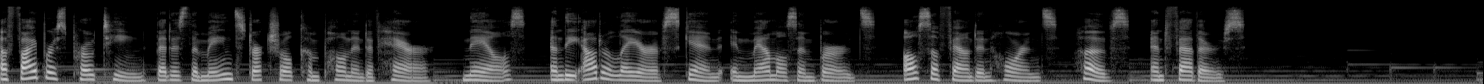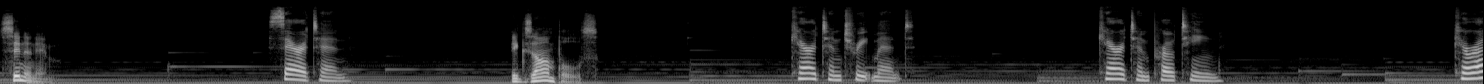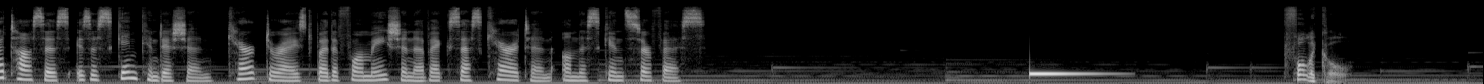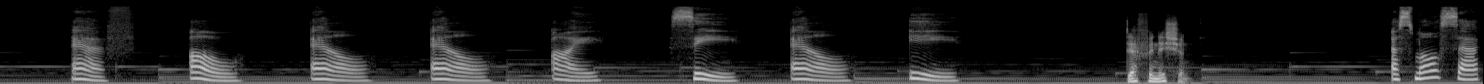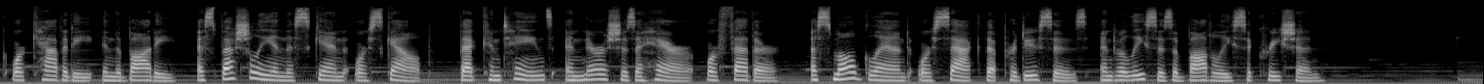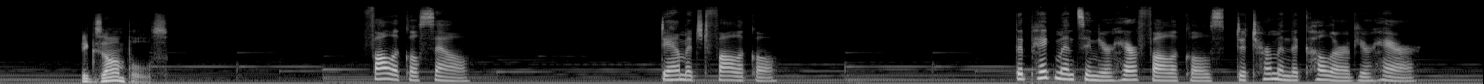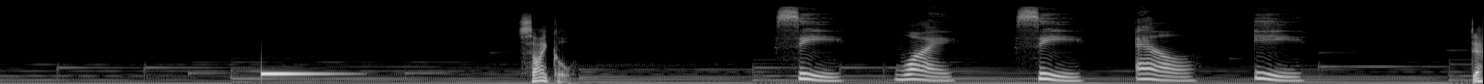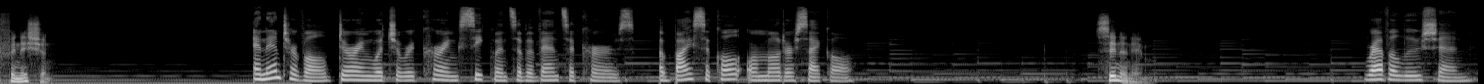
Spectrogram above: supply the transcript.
A fibrous protein that is the main structural component of hair, nails, and the outer layer of skin in mammals and birds, also found in horns, hooves, and feathers. Synonym Keratin, Examples keratin treatment, keratin protein. Keratosis is a skin condition characterized by the formation of excess keratin on the skin surface. Follicle. F. O. L. L. I. C. L. E. Definition A small sac or cavity in the body, especially in the skin or scalp, that contains and nourishes a hair or feather, a small gland or sac that produces and releases a bodily secretion. Examples Follicle cell, damaged follicle. The pigments in your hair follicles determine the color of your hair. Cycle C Y C L E Definition An interval during which a recurring sequence of events occurs, a bicycle or motorcycle. Synonym Revolution,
